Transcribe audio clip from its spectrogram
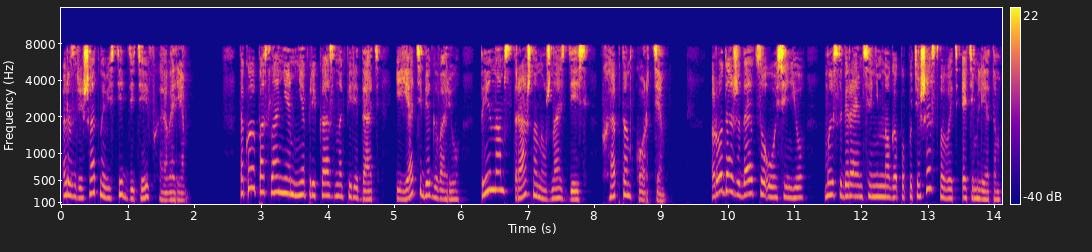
разрешат навестить детей в Хевере. Такое послание мне приказано передать, и я тебе говорю, ты нам страшно нужна здесь, в Хэптон-Корте. Роды ожидаются осенью. Мы собираемся немного попутешествовать этим летом,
